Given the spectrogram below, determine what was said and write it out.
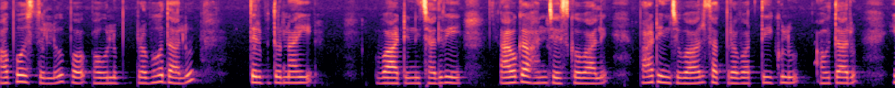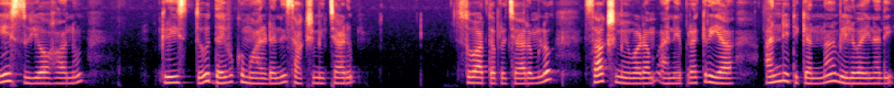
అపోస్తులు పౌ- పౌలు ప్రబోధాలు తెలుపుతున్నాయి. వాటిని చదివి అవగాహన చేసుకోవాలి. పాటించువారు సత్ప్రవర్తీకులు అవుతారు. యేసు యోహాను క్రీస్తు దైవకుమారుడని సాక్ష్యమిచ్చాడు. సువార్త ప్రచారంలో సాక్ష్యం ఇవ్వడం అనే ప్రక్రియ అన్నిటికన్నా విలువైనది.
